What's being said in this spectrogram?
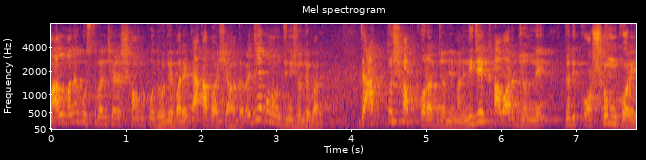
মাল মানে বুঝতে পারেন সেটা সম্পদ হতে পারে, টাকা পয়সা হতে পারে যে কোনো জিনিস হতে পারে যে আত্মসাৎ করার জন্যে মানে নিজে খাওয়ার জন্যে যদি কসম করে,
